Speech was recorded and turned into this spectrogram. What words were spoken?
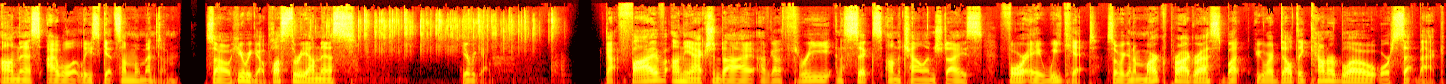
on this, I will at least get some momentum. So here we go. Plus three on this. Here we go. Got five on the action die. I've got a three and a six on the challenge dice for a weak hit. So we're going to mark progress, but you are dealt a counter blow or setback.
